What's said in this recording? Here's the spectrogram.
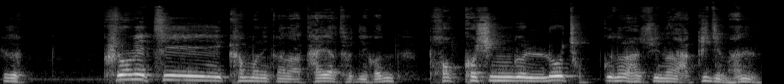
그래서 크로매틱 하모니카나 다이아토닉은 포커싱글로 접근을 할 수 있는 악기지만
